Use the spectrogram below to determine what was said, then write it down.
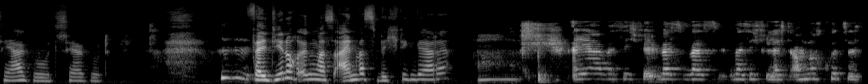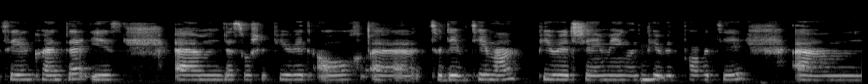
Sehr gut, sehr gut. Fällt dir noch irgendwas ein, was wichtig wäre? Ah. ja, was ich, was, was, was ich vielleicht auch noch kurz erzählen könnte, ist, ähm, dass Social Period auch äh, zu dem Thema Period Shaming und mhm. Period Poverty ähm,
